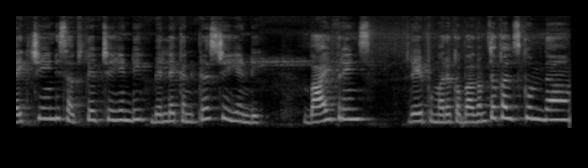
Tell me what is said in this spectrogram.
లైక్ చేయండి సబ్స్క్రైబ్ చేయండి బెల్ ఐకన్ ప్రెస్ చేయండి. బాయ్ ఫ్రెండ్స్ రేపు మరొక భాగంతో కలుసుకుందాం.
